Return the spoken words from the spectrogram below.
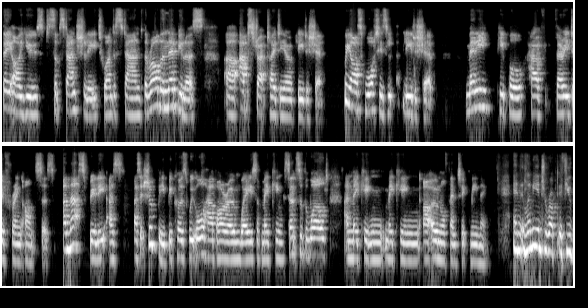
they are used substantially to understand the rather nebulous, uh, abstract idea of leadership. We ask, what is leadership? Many people have very differing answers. And that's really as, as it should be, because we all have our own ways of making sense of the world and making, making our own authentic meaning. And let me interrupt if you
